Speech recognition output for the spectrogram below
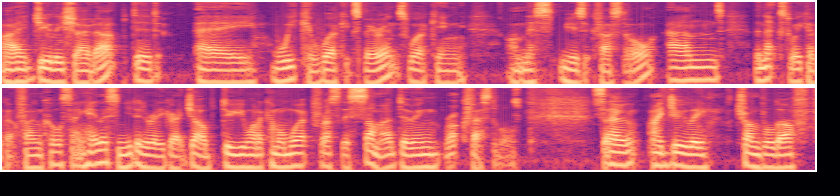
I duly showed up, did a week of work experience working on this music festival, and the next week I got a phone call saying, "Hey, listen, you did a really great job. Do you want to come and work for us this summer doing rock festivals?" So I duly trundled off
